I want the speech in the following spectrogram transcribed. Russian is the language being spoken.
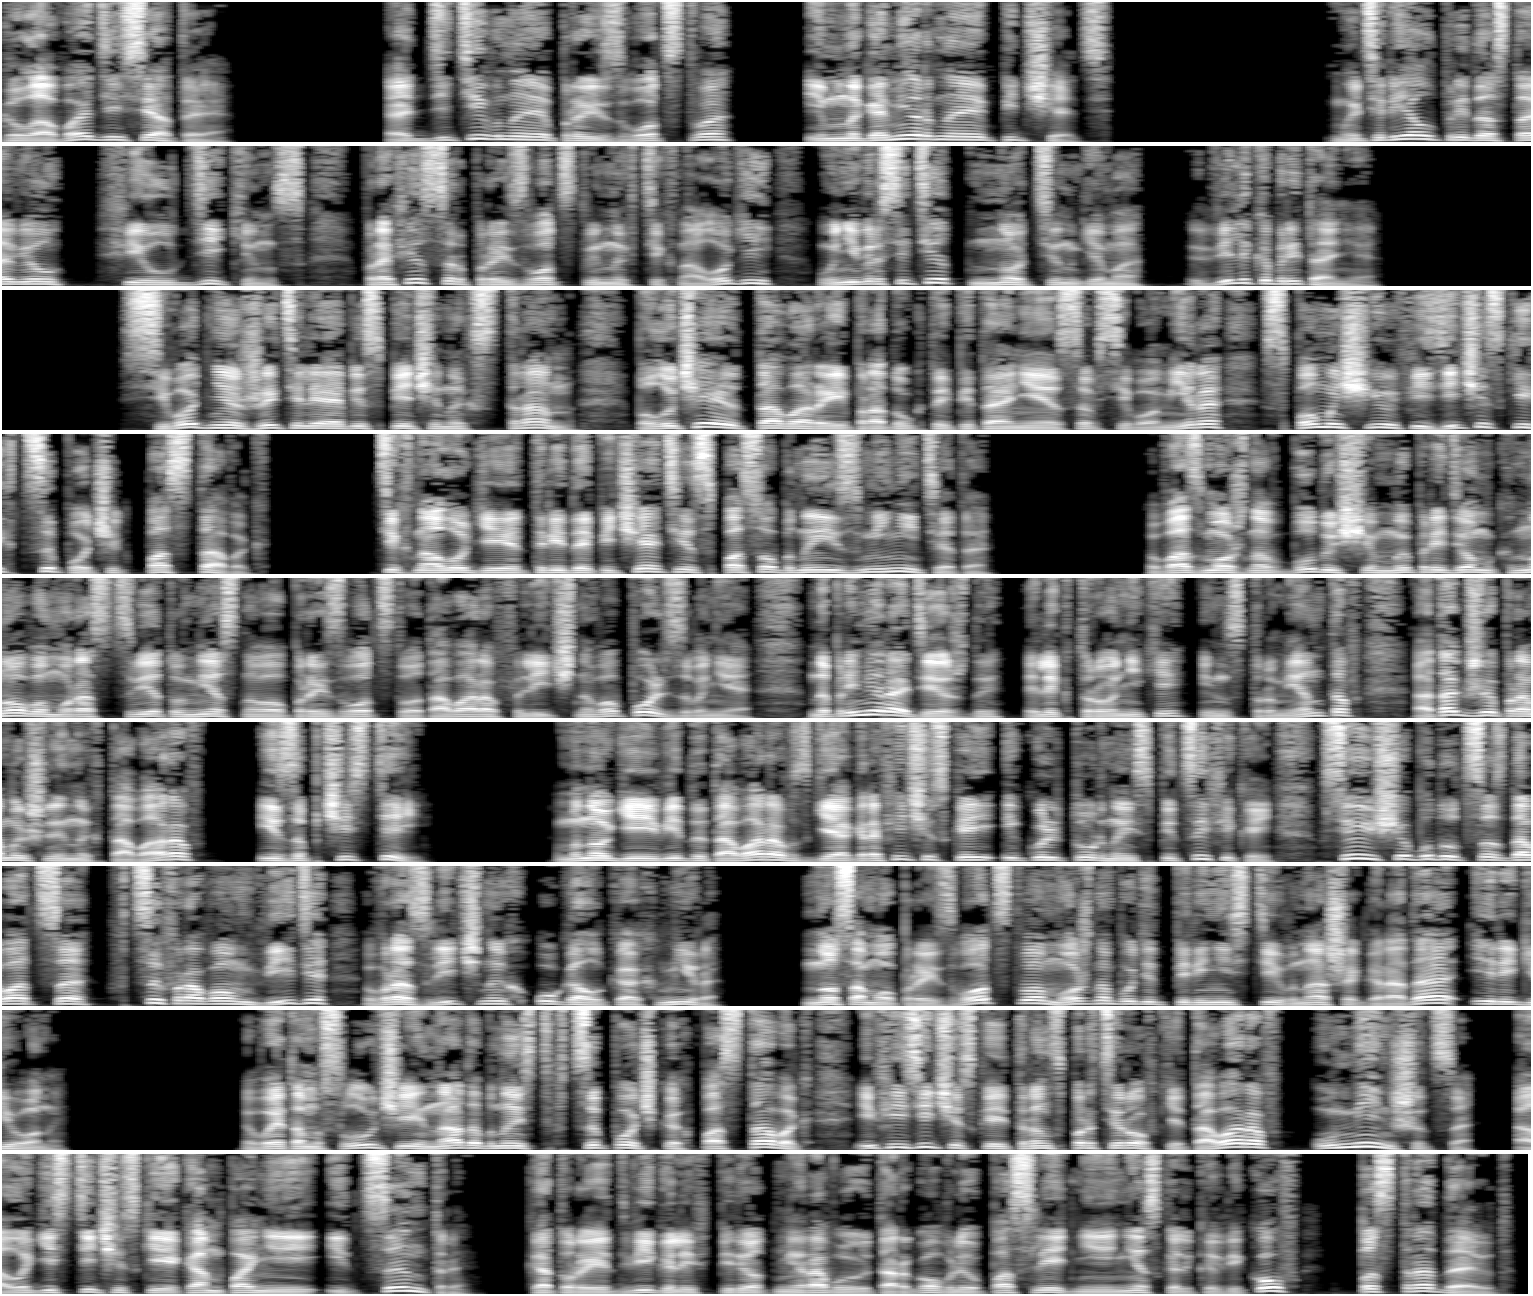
Глава 10. Аддитивное производство и многомерная печать. Материал предоставил Фил Дикинс, профессор производственных технологий, Университет Ноттингема, Великобритания. Сегодня жители обеспеченных стран получают товары и продукты питания со всего мира с помощью физических цепочек поставок. Технология 3D-печати способна изменить это, Возможно, в будущем мы придем к новому расцвету местного производства товаров личного пользования, например, одежды, электроники, инструментов, а также промышленных товаров и запчастей. Многие виды товаров с географической и культурной спецификой все еще будут создаваться в цифровом виде в различных уголках мира, но само производство можно будет перенести в наши города и регионы. В этом случае надобность в цепочках поставок и физической транспортировке товаров уменьшится, а логистические компании и центры, которые двигали вперед мировую торговлю последние несколько веков, пострадают.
